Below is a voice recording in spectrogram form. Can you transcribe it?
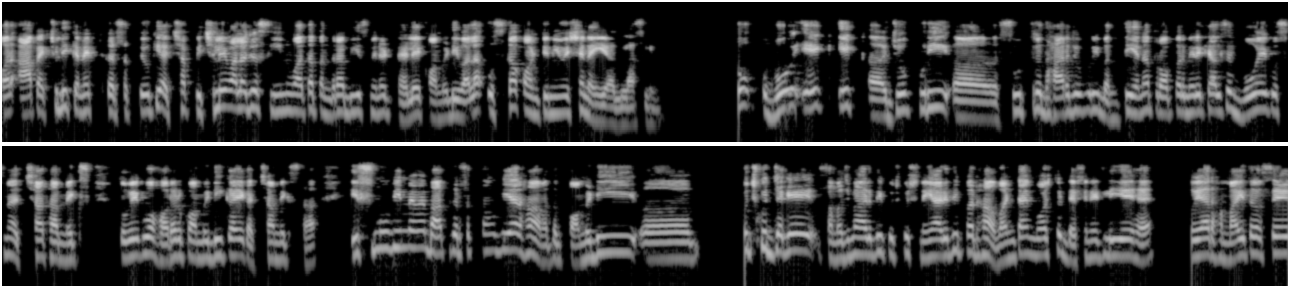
और आप एक्चुअली कनेक्ट कर सकते हो कि अच्छा पिछले वाला जो सीन हुआ था पंद्रह बीस मिनट पहले कॉमेडी वाला, उसका कॉन्टिन्यूएशन है ये अगला सीन तो वो एक एक जो पूरी सूत्रधार जो पूरी बनती है ना प्रॉपर मेरे ख्याल से वो एक उसमें अच्छा था मिक्स तो एक वो हॉरर कॉमेडी का एक अच्छा मिक्स था। इस मूवी में मैं बात कर सकता हूँ कि यार हाँ मतलब कॉमेडी कुछ कुछ जगह समझ में आ रही थी, कुछ कुछ नहीं आ रही थी, पर हाँ वन टाइम वॉच तो डेफिनेटली ये है। तो यार हमारी तरफ़ से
